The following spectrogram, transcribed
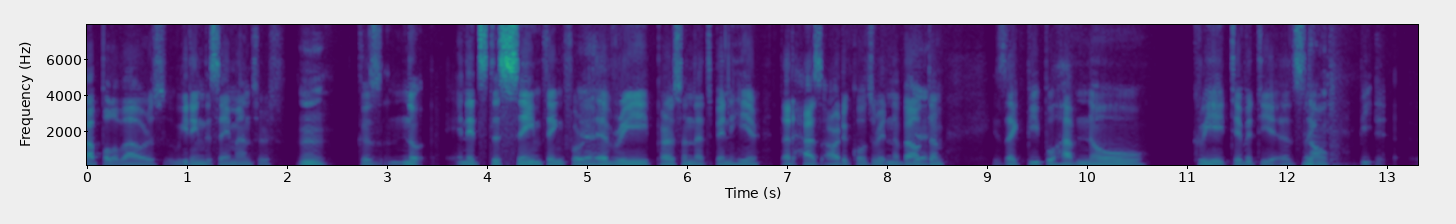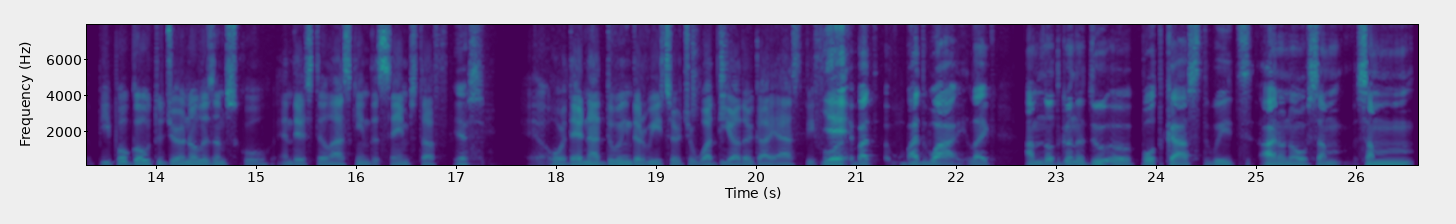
couple of hours reading the same answers Mm. because no and it's the same thing for Yeah. every person that's been here that has articles written about Yeah. them it's like people have no creativity it's like no. pe- people go to journalism school and they're still asking the same stuff Yes. or they're not doing the research of what the other guy asked before Yeah, but but why? Like I'm not gonna do a podcast with I don't know some some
